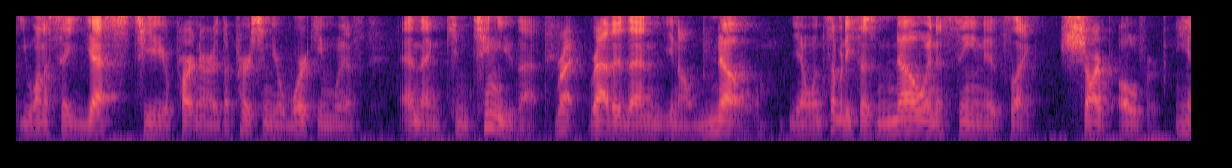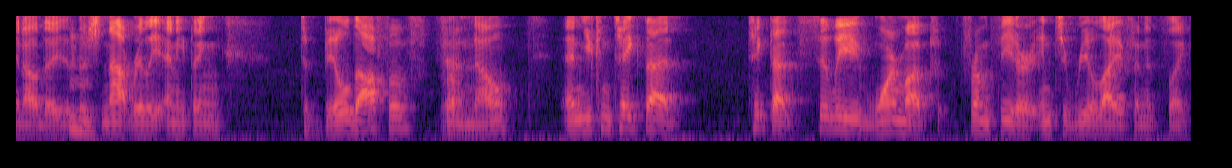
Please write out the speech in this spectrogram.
to you want to say yes to your partner or the person you're working with and then continue that Right. rather than you know no you know when somebody says no in a scene it's like sharp over you know they, there's not really anything to build off of from Yeah. no and you can take that take that silly warm up from theater into real life and it's like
